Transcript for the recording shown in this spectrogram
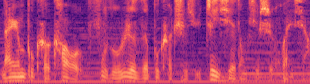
男人不可靠、富足日子不可持续，这些东西是幻想。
